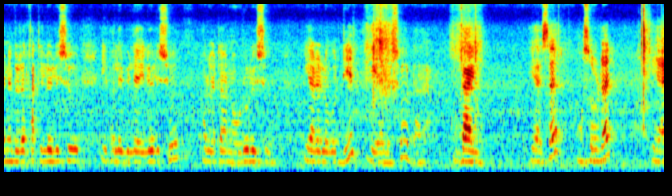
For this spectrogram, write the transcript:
এনেদৰে কাটি লৈ লৈছোঁ। ইফালে বিলাহী লৈ লৈছোঁ আৰু এটা নহৰু লৈছোঁ। ইয়াৰে লগত দি এয়া লৈছোঁ, দাইল। এয়া হৈছে মচুৰ দাইল। এয়া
